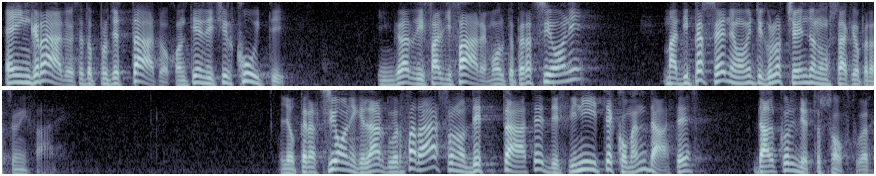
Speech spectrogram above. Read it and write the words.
è in grado, è stato progettato, contiene dei circuiti in grado di fargli fare molte operazioni, ma di per sé nel momento in cui lo accendo non sa che operazioni fare. Le operazioni che l'hardware farà sono dettate, definite, comandate dal cosiddetto software,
